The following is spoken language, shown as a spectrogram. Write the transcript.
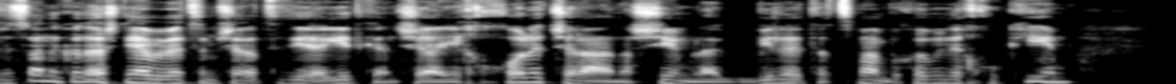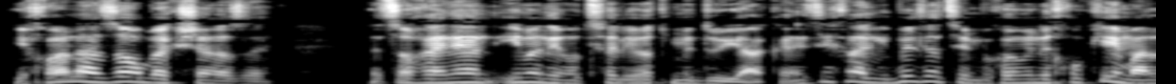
וזו הנקודה השנייה בעצם שרציתי להגיד כאן, שהיכולת של האנשים להגביל את עצמם בכל מיני חוקים יכולה לעזור בהקשר הזה. לצורך העניין, אם אני רוצה להיות מדויק, אני צריך להגביל את עצמי בכל מיני חוקים על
